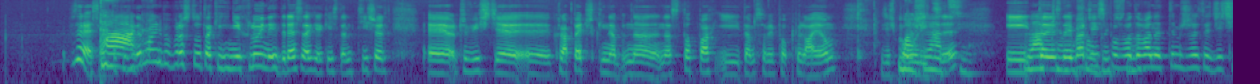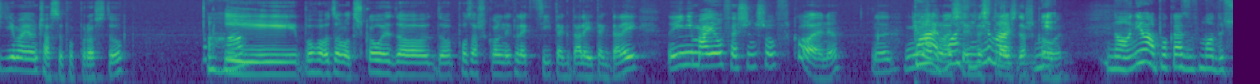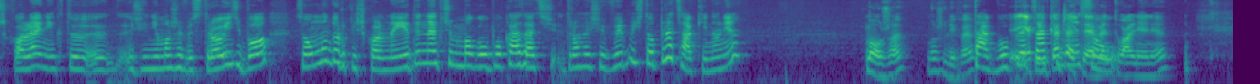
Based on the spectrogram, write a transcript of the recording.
W dresach, Tak. takich normalnie po prostu takich niechlujnych dresach, jakiś tam t-shirt, e, oczywiście e, klapeczki na, na, na stopach i tam sobie popylają gdzieś po masz ulicy. rację. I to jest najbardziej być, no. spowodowane tym, że te dzieci nie mają czasu po prostu. Aha. I bo chodzą od szkoły do, do pozaszkolnych lekcji i tak dalej, i tak dalej. No i nie mają fashion show w szkole, nie? No, nie Tak, można właśnie, się nie wystroić ma- do szkoły. No, nie ma pokazów mody w szkole, nikt y, się nie może wystroić, bo są mundurki szkolne. Jedyne, czym mogą pokazać, trochę się wybić, to plecaki, no nie? Może, możliwe. Tak, bo Jakieś plecaki gadżety nie są... ewentualnie, nie?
